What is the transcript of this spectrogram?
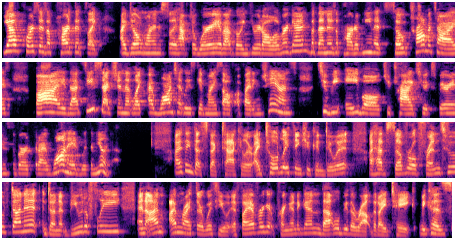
yeah, of course, there's a part that's like, I don't want to necessarily have to worry about going through it all over again. But then there's a part of me that's so traumatized by that C-section that like I want to at least give myself a fighting chance to be able to try to experience the birth that I wanted with Amelia. I think that's spectacular. I totally think you can do it. I have several friends who have done it and done it beautifully, and I'm I'm right there with you. If I ever get pregnant again, that will be the route that I take because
